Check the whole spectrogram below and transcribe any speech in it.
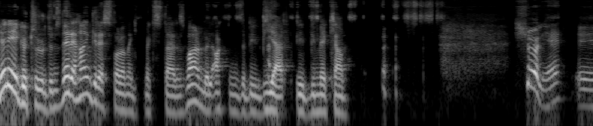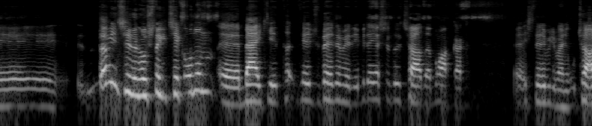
Nereye götürürdünüz? Nereye, hangi restorana gitmek isterdiniz? Var mı böyle aklınızda bir, bir yer, bir, bir mekan? Şöyle, e, Da Vinci'nin hoşuna gidecek, onun e, belki tecrübe edemediği, bir de yaşadığı çağda muhakkak e, işte ne bileyim hani uçağa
